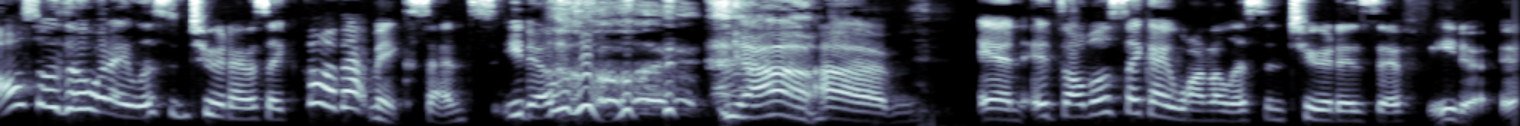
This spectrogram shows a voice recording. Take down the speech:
also though when I listened to it I was like, "Oh, that makes sense." You know. yeah. Um and it's almost like I want to listen to it as if you know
